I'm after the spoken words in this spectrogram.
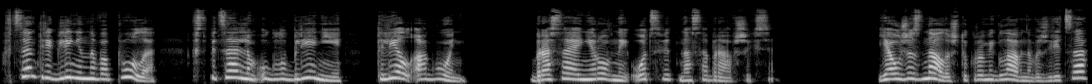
В центре глиняного пола, в специальном углублении, тлел огонь, бросая неровный отсвет на собравшихся. Я уже знала, что кроме главного жреца,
